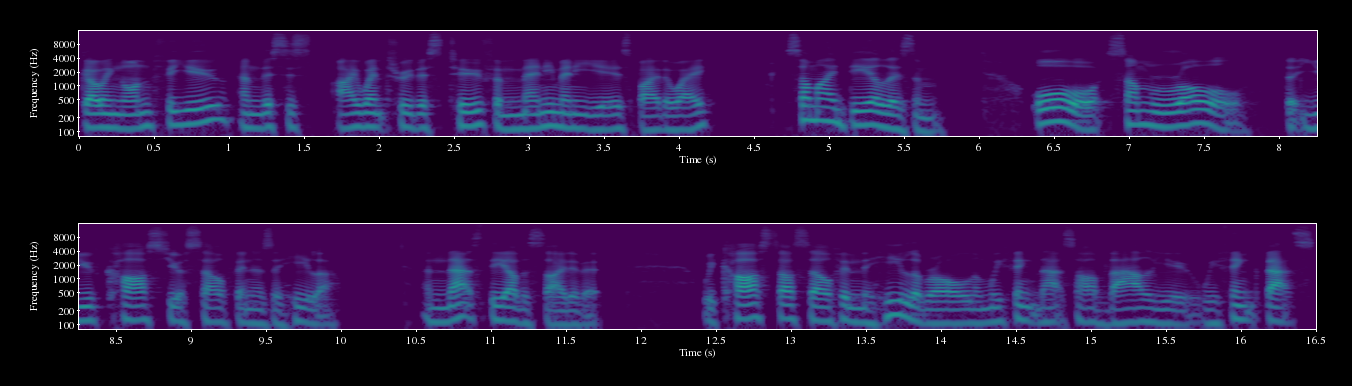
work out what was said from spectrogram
going on for you. And this is, I went through this too for many, many years, by the way. Some idealism or some role that you've cast yourself in as a healer. And that's the other side of it. We cast ourselves in the healer role and we think that's our value. We think that's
